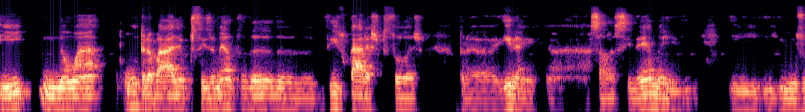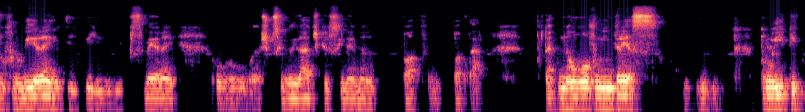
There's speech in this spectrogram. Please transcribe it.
e não há um trabalho precisamente de, de, de educar as pessoas para irem à sala de cinema e, e, e usufruírem e, e perceberem o, as possibilidades que o cinema pode, pode dar. Portanto, não houve um interesse político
